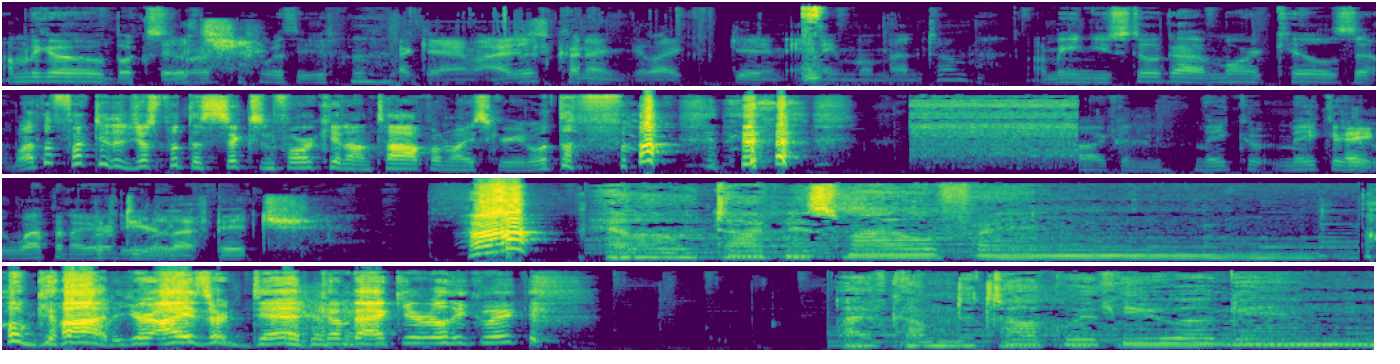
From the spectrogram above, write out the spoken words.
I'm gonna go bookstore Bitch. with you. That game, I just couldn't like gain any momentum. I mean, you still got more kills than. Why the fuck did it just put the six and four kid on top on my screen? What the fuck? I can make make a Hey, weapon I look already to your like. left, bitch. Huh? Hello, darkness, my old friend. Oh god, your eyes are dead. Come back here really quick. I've come to talk with you again.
